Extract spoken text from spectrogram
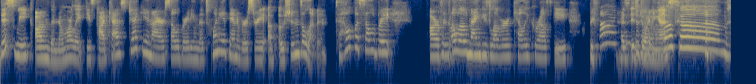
This week on the No More Late Fees podcast, Jackie and I are celebrating the 20th anniversary of Ocean's 11. To help us celebrate, our fellow 90s lover, Kelly Kurowski, has, is joining us. Welcome.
